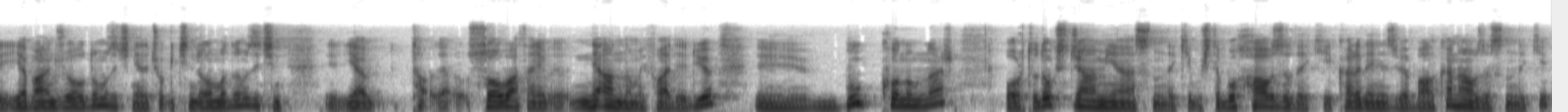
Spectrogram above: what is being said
yabancı olduğumuz için ya da çok içinde olmadığımız için e, ya ta, so hani ne anlamı ifade ediyor? E, bu konumlar Ortodoks camiasındaki işte bu havzadaki Karadeniz ve Balkan havzasındaki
